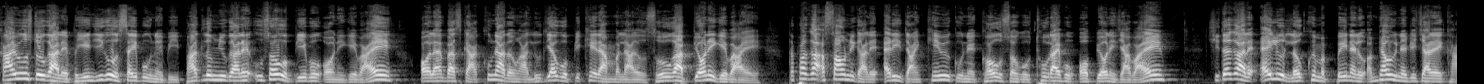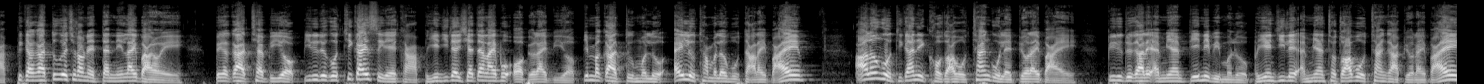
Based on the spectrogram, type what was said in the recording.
ခါယိုစတိုကလည်းဘရင်ကြီးကိုစိတ်ပုန်နေပြီးဘာတလိုမျိုးကလည်းဦးစောကိုပြေးဖို့အော်နေခဲ့ပါတယ်။အော်လန်ဘတ်ကခုနတုန်းကလူတယောက်ကိုပစ်ခဲ့တာမလားလို့ဇိုးကပြောနေခဲ့ပါတယ်။တစ်ဖက်ကအဆောင်တွေကလည်းအဲ့ဒီတိုင်းခင်းဝီကူနဲ့ဂေါ့ဦးစောကိုထိုးလိုက်ဖို့အော်ပြောနေကြပါတယ်။ရှီတက်ကလည်းအဲ့လိုလောက်ခွင့်မပေးနိုင်လို့အမြောက်ယူနေပြကြတဲ့အခါပီကာကသူ့ရဲ့ခြေထောက်နဲ့တန်နှင်းလိုက်ပါတော့ရဲ့။ပီကာကချက်ပြီးတော့ပြည်သူတွေကိုထိခိုက်စေတဲ့အခါဘရင်ကြီးလည်းရှက်တန်လိုက်ဖို့အော်ပြောလိုက်ပြီးတော့ပြစ်မကသူ့မလို့အဲ့လိုထပ်မလုပ်ဖို့တားလိုက်ပါတယ်။အားလုံးကိုဒီကနေ့ခေါ်သွားဖို့ချန်ကိုလည်းပြောလိုက်ပါတယ်။ပြည်သူတွေကလည်းအမြန်ပြေးနေပြီမလို့ဘရင်ကြီးလည်းအမြန်ထွက်သွားဖို့ချန်ကပြောလိုက်ပါတယ်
